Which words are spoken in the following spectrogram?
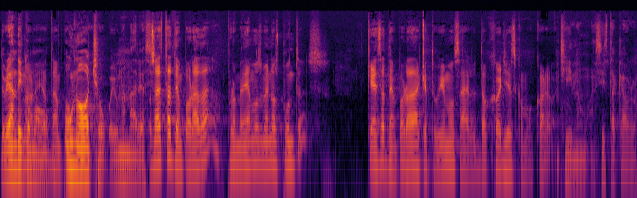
Deberían de ir No, como yo tampoco. 1-8, güey, una madre así. O sea, esta temporada promediamos menos puntos que esa temporada que tuvimos al Doc Hodges como quarterback. sí, no, así está cabrón.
